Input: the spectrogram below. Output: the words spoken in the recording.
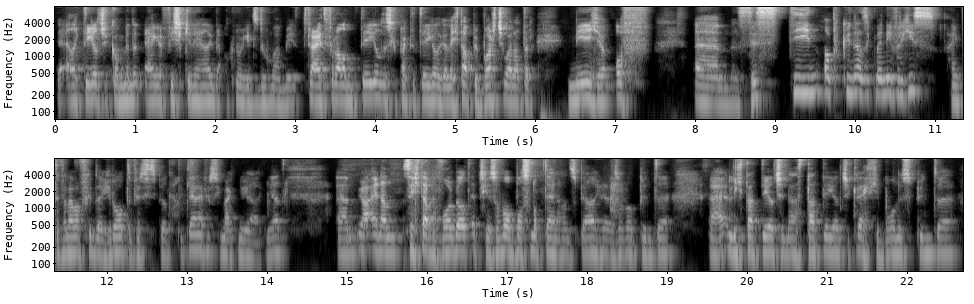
ja, elk tegeltje komt met een eigen visje eigenlijk, dat ook nog iets doet. Maar het draait vooral om tegel. Dus je pakt de tegel, je legt dat op je bordje waar dat er 9 of ehm 16 op kunnen, als ik me niet vergis. Hangt er vanaf of je de grote versie speelt of de kleine versie, maakt nu eigenlijk niet uit. Ehm, ja, en dan zegt dat bijvoorbeeld, heb je zoveel bossen op het einde van het spel, je zoveel punten. Eh, ligt dat tegeltje naast dat tegeltje, krijg je bonuspunten.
